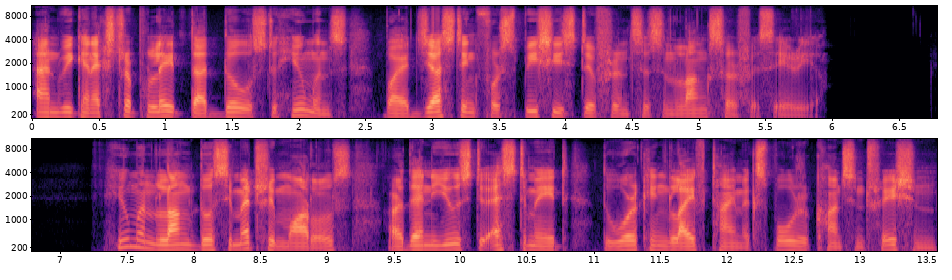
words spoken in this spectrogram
And we can extrapolate that dose to humans by adjusting for species differences in lung surface area. Human lung dosimetry models are then used to estimate the working lifetime exposure concentration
